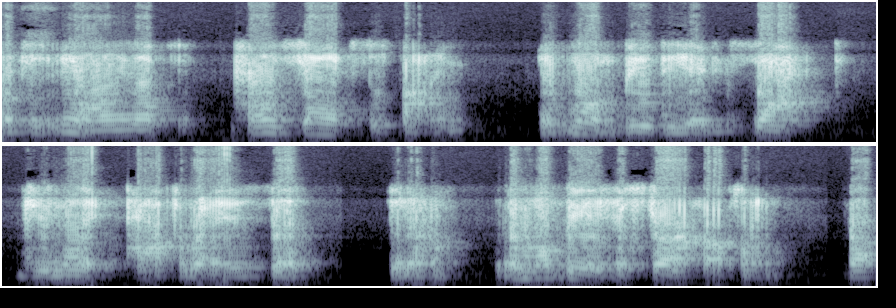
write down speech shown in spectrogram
Which is, you know, I mean, that's, transgenics is fine. It won't be the exact genetic pathways that, you know, it won't be a historical thing. But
